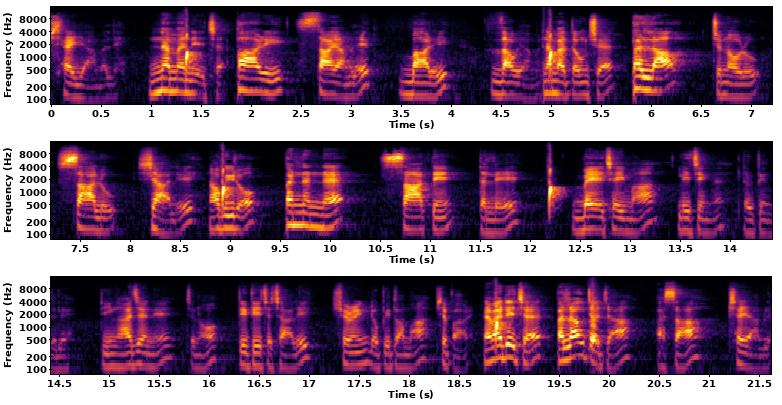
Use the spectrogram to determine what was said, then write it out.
ဖြတ်ရမလဲနံပါတ်2ချက်ဘာတွေစားရမလဲဘာတွေသောက်ရမလဲနံပါတ်3ချက်ဘလောက်ကျွန်တော်တို့စားလို့ရလေနောက်ပြီးတော့ဘယ်နှစ်နက်စားတင်တယ်လဲ ဘယ်အချိန်မှာလေ့ကျင့်ခန်းလုပ်တင်တယ်လဲဒီ၅ချက်နဲ့ကျွန်တော်တေးသေးချာချာလေး sharing လုပ်ပေးသွားမှာဖြစ်ပါတယ်နံပါတ်1ချက်ဘလောက်ကြာကြာအစာဖြတ်ရမလဲ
